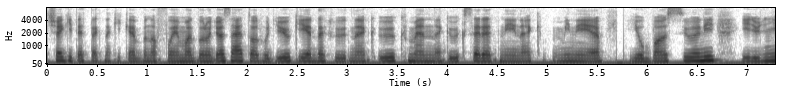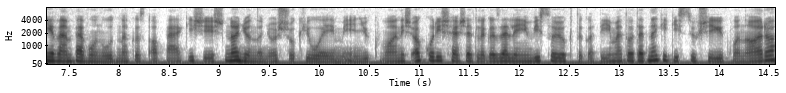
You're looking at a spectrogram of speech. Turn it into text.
segítettek nekik ebben a folyamatban, hogy azáltal, hogy ők érdeklődnek, ők mennek, ők szeretnének minél jobban szülni, így ugye nyilván bevonódnak az apák is, és nagyon-nagyon sok jó élményük van, és akkor is, ha esetleg az elején visszajogtak a témától, tehát nekik is szükségük van arra,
